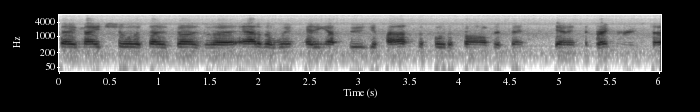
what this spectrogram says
they made sure that those guys were out of the wind heading up Hoosier Pass before the final descent down into Breckenridge. So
